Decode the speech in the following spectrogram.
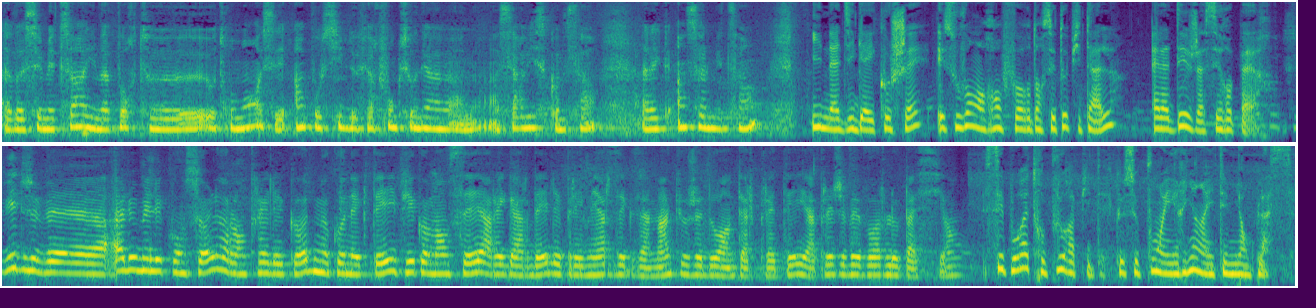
Ah bah, ces médecins, ils m'apportent euh, autrement. C'est impossible de faire fonctionner un, service comme ça avec un seul médecin. Ina Digay Cochet est souvent en renfort dans cet hôpital elle a déjà ses repères. Tout de suite, je vais allumer les consoles, rentrer les codes, me connecter et puis commencer à regarder les premiers examens que je dois interpréter et après je vais voir le patient. C'est pour être plus rapide que ce pont aérien a été mis en place.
